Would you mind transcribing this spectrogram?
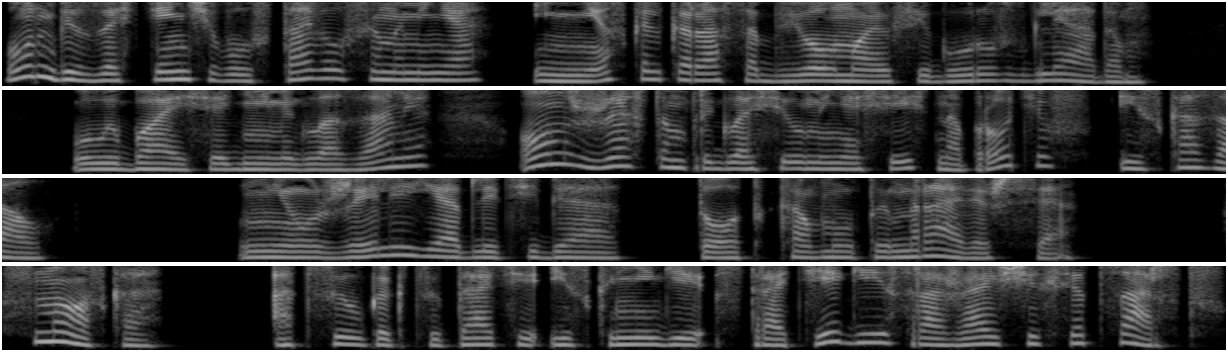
он беззастенчиво уставился на меня и несколько раз обвел мою фигуру взглядом. Улыбаясь одними глазами, он жестом пригласил меня сесть напротив и сказал, «Неужели я для тебя тот, кому ты нравишься?» Сноска. Отсылка к цитате из книги «Стратегии сражающихся царств».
